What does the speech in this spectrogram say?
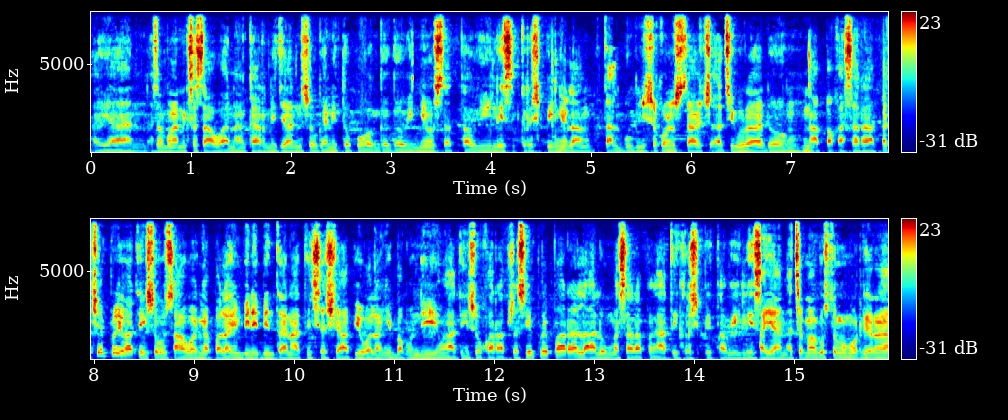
Ayan. Sa mga nagsasawa ng karne dyan, so ganito po ang gagawin nyo sa tawilis. Crispy nyo lang, talbog nyo sa cornstarch at siguradong napakasarap. At syempre yung ating sausawan nga pala, yung binibinta natin sa Shopee, walang iba kundi yung ating sukarap sa siyempre para lalong masarap ang ating crispy tawilis. Ayan. At sa mga gustong umorder ng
